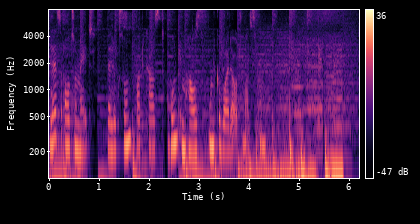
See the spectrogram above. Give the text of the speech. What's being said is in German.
Let's Automate, der Luxon-Podcast rund um Haus- und Gebäudeautomation.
